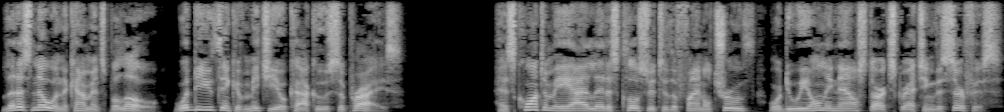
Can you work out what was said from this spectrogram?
Let us know in the comments below, what do you think of Michio Kaku's surprise? Has quantum AI led us closer to the final truth, or do we only now start scratching the surface?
